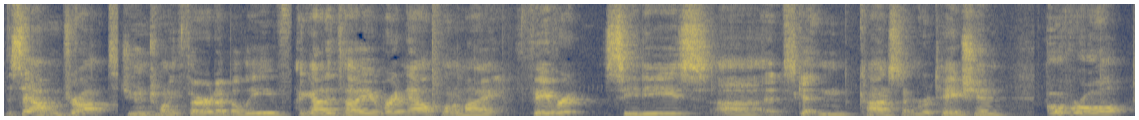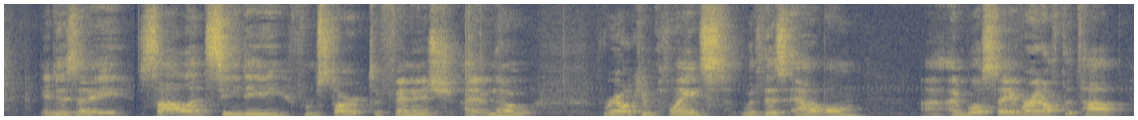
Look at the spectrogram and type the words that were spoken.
This album dropped June 23rd, I believe. I gotta tell you, right now it's one of my favorite CDs. Uh, it's getting constant rotation. Overall, it is a solid CD from start to finish. I have no real complaints with this album. I will say right off the top,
